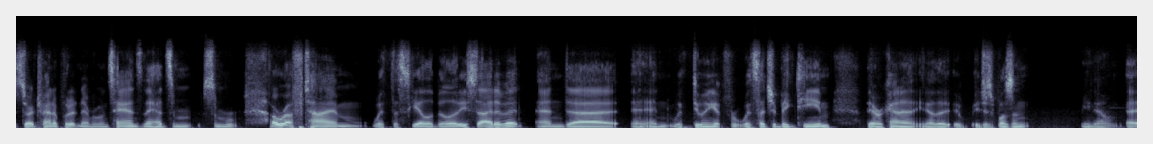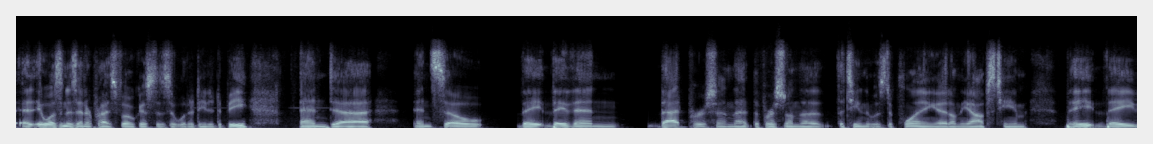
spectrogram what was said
start trying to put it in everyone's hands. And they had some some a rough time with the scalability side of it, and uh, and with doing it for with such a big team, they were kind of you know it, it just wasn't you know it wasn't as enterprise focused as it would have needed to be, and uh, and so they they then that person, that the person on the, the team that was deploying it on the ops team, they they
